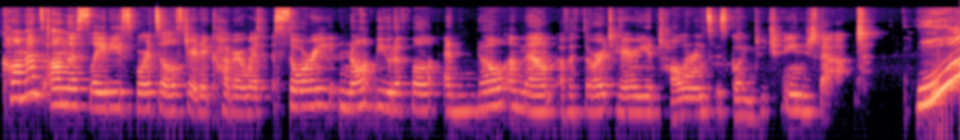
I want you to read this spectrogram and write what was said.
comments on this lady's Sports Illustrated cover with sorry, not beautiful, and no amount of authoritarian tolerance is going to change that. what?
